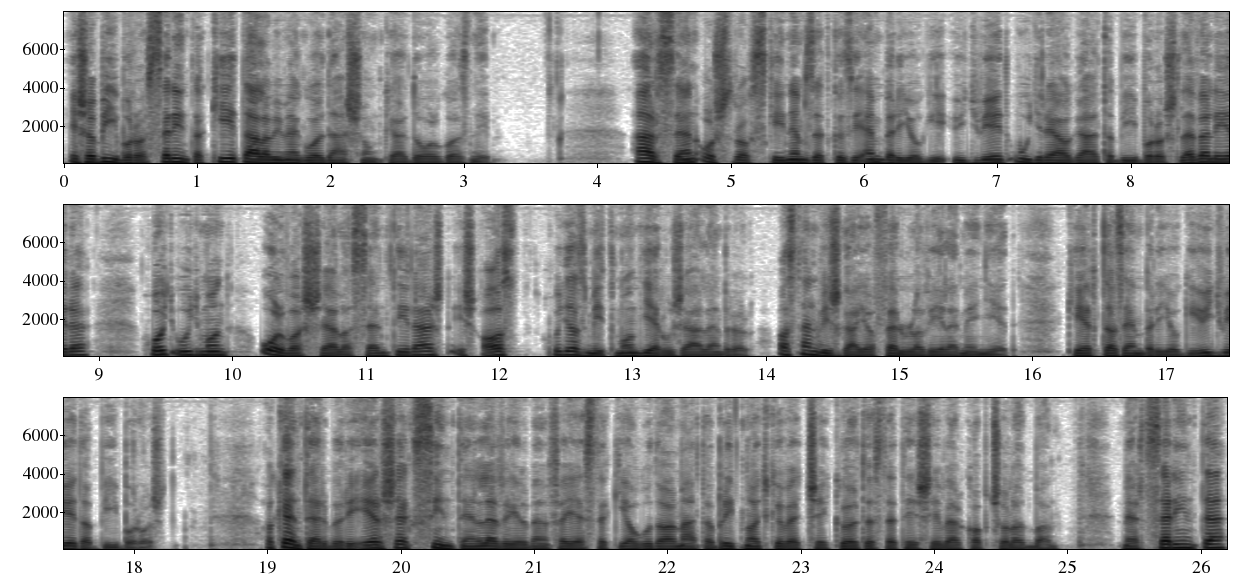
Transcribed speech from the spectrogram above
és a bíboros szerint a két állami megoldáson kell dolgozni. Arsen Ostrovsky nemzetközi emberi jogi ügyvéd úgy reagált a bíboros levelére, hogy úgymond olvassa el a szentírást és azt, hogy az mit mond Jeruzsálemről, aztán vizsgálja felül a véleményét, kérte az emberi jogi ügyvéd a bíborost. A Canterbury érsek szintén levélben fejezte ki aggodalmát a brit nagykövetség költöztetésével kapcsolatban, mert szerinte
